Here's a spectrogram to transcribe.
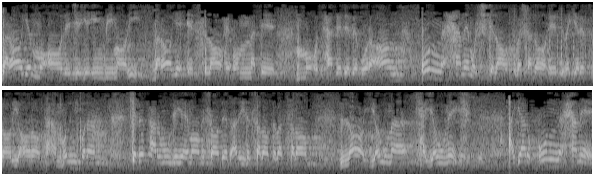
برای معالجه این بیماری برای اصلاح امت معتقد به قرآن اون همه مشکلات و شدائد و گرفتاری ها را تحمل می که به فرموده امام صادق علیه السلام لا یوم که یومک. اگر اون همه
